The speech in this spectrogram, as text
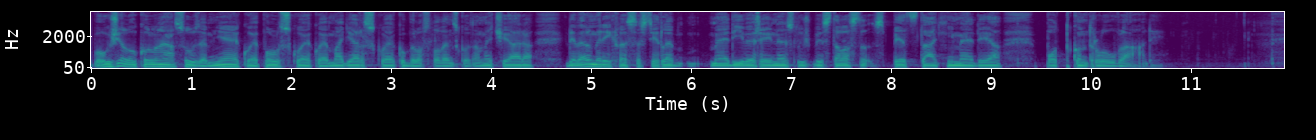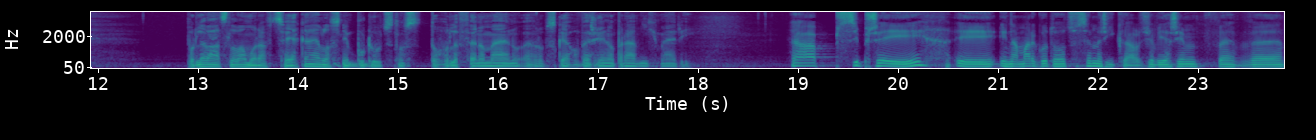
Bohužel okolo nás jsou země, jako je Polsko, jako je Maďarsko, jako bylo Slovensko za Mečiara, kde velmi rychle se z těchto médií veřejné služby stala zpět státní média pod kontrolou vlády. Podle Václava Moravce, jaká je vlastně budoucnost tohohle fenoménu evropského veřejnoprávních médií? Já si přeji i, i na margo toho, co jsem říkal, že věřím ve, ve,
